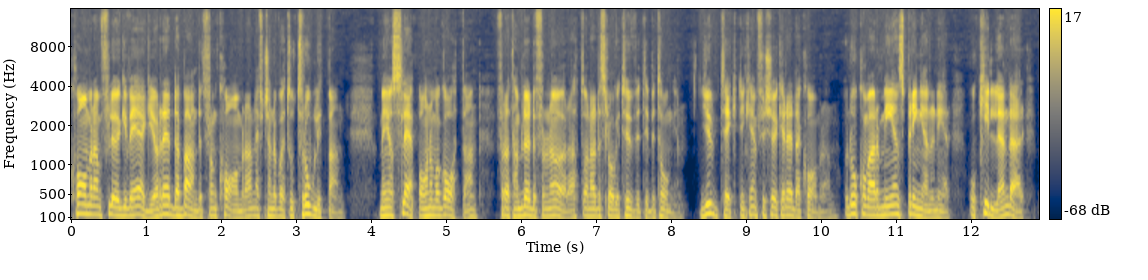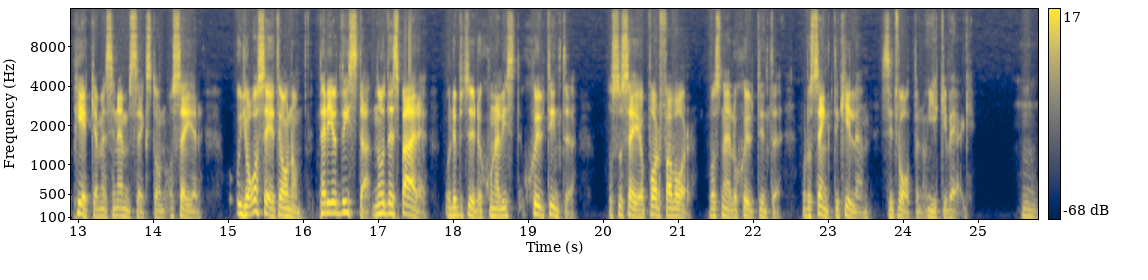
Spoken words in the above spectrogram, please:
Kameran flög iväg. Jag räddade bandet från kameran eftersom det var ett otroligt band. Men jag släpade honom av gatan för att han blödde från örat och han hade slagit huvudet i betongen. Ljudteknikern försöker rädda kameran. Och då kommer armén springande ner och killen där pekar med sin M16 och säger och jag säger till honom, periodista, no despare. Och det betyder journalist, skjut inte. Och så säger jag por favor, var snäll och skjut inte. Och då sänkte killen sitt vapen och gick iväg. Mm.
